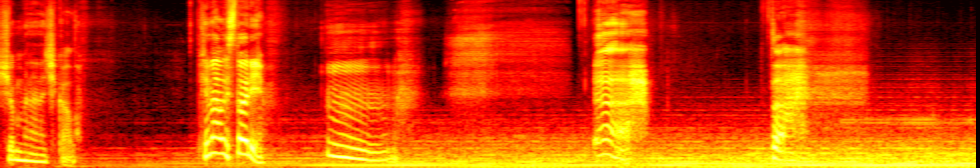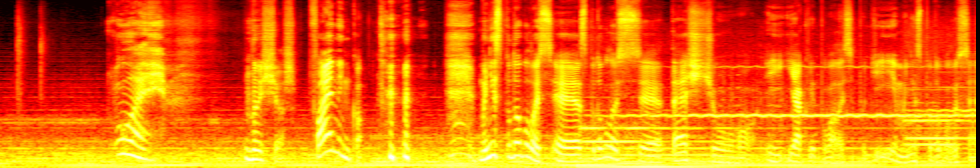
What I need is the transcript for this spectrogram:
що б мене не чекало. Фінал історії. Та. Ой. Ну що ж, файненько. Мені сподобалось, е, сподобалось е, те, що як відбувалися події. Мені сподобалося.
